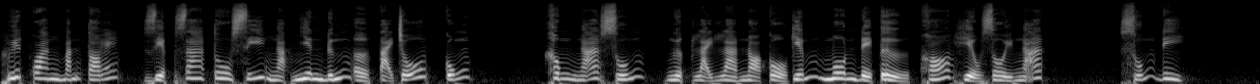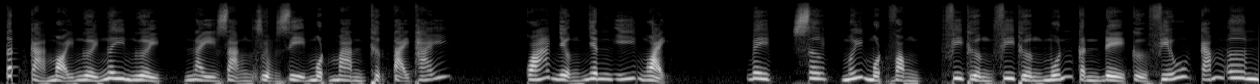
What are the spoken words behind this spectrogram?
Huyết quang bắn tóe, diệp ra tu sĩ ngạc nhiên đứng ở tại chỗ cũng không ngã xuống. Ngược lại là nọ cổ kiếm môn đệ tử khó hiểu rồi ngã xuống đi. Tất cả mọi người ngây người, này dạng dù gì một màn thực tại thái. Quá nhượng nhân ý ngoại. B. Sơ mới một vòng, phi thường phi thường muốn cần đề cử phiếu cảm ơn.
